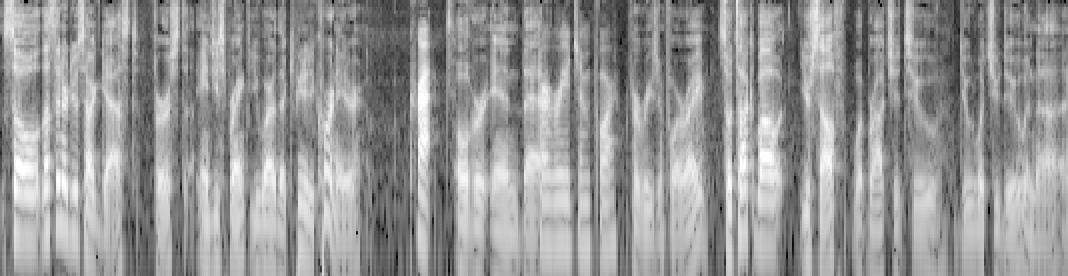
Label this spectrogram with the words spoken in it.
So let's introduce our guest first. Angie Sprank, you are the community coordinator Correct. over in that For Region 4. for Region 4, right? So talk about yourself, what brought you to do what you do, and uh,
